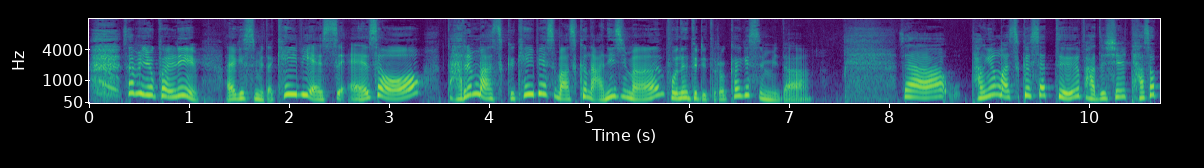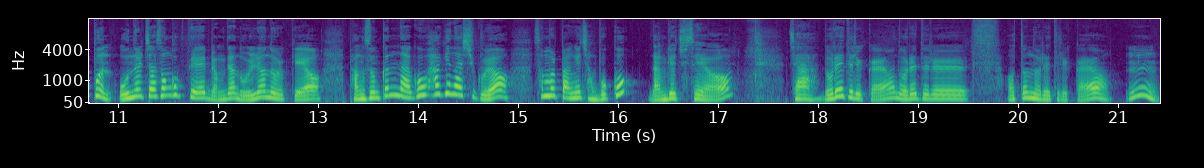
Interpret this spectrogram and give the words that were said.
3168님, 알겠습니다. KBS에서 다른 마스크, KBS 마스크는 아니지만 보내드리도록 하겠습니다. 자, 방역 마스크 세트 받으실 다섯 분 오늘자 선곡표에 명단 올려놓을게요. 방송 끝나고 확인하시고요. 선물방에 정보 꼭 남겨주세요. 자, 노래 들을까요? 노래 들을, 어떤 노래 들을까요? 음,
